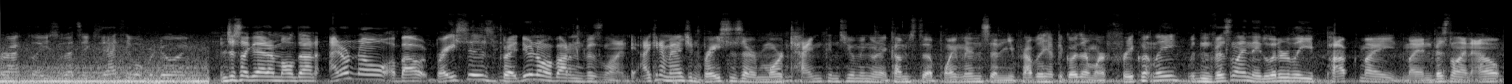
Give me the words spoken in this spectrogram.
correctly. So that's exactly what we're doing. And just like that, I'm all done. I don't know about braces, but I do know about Invisalign. I can imagine braces are more time consuming when it comes to appointments and you probably have to go there more frequently. With Invisalign, they literally popped my, my Invisalign out,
